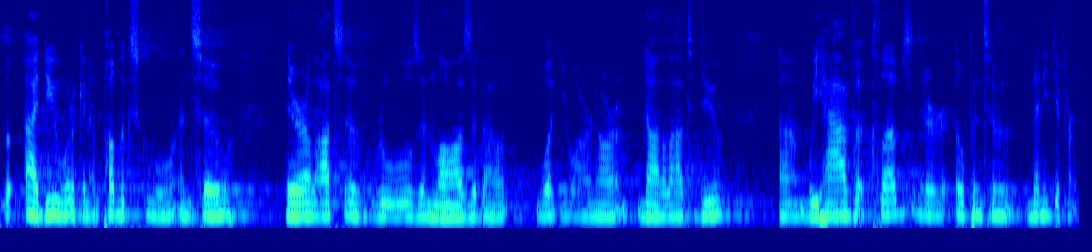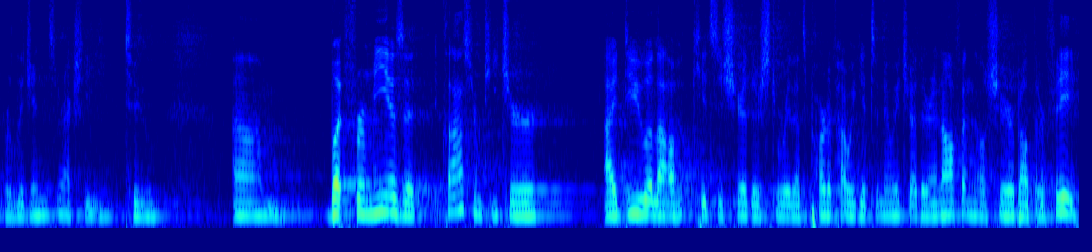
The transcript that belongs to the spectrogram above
So I do work in a public school, and so there are lots of rules and laws about what you are and are not allowed to do. Um, we have uh, clubs that are open to many different religions, or actually two. Um, but for me as a classroom teacher, I do allow kids to share their story. That's part of how we get to know each other. And often they'll share about their faith,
